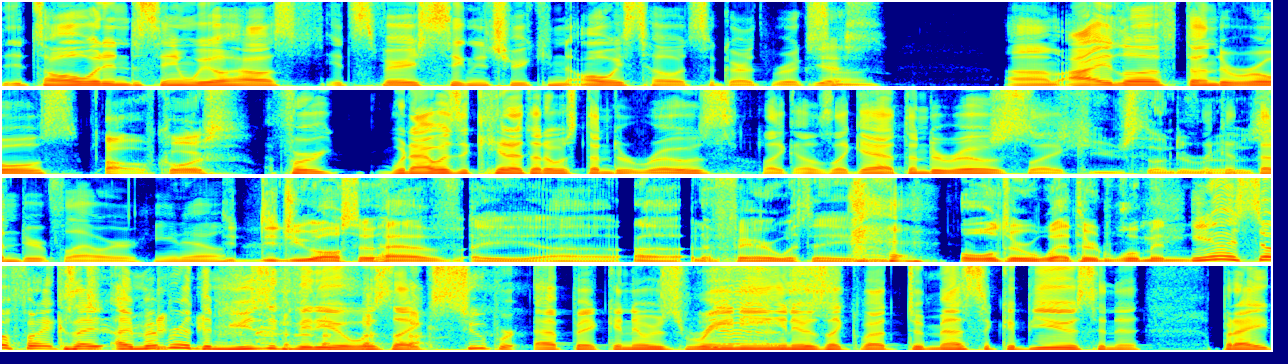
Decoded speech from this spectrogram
it's all within the same wheelhouse. It's very signature. You can always tell it's a Garth Brooks yes. song. Um, I love Thunder Rolls. Oh, of course. For when I was a kid, I thought it was Thunder Rose. Like I was like, yeah, Thunder Rose, like huge thunder Rose, like a thunder flower, you know. did, did you also have a uh, uh, an affair with a older weathered woman? You know, it's so funny because I, I remember the music video was like super epic and it was raining and it was like about domestic abuse and it, but I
